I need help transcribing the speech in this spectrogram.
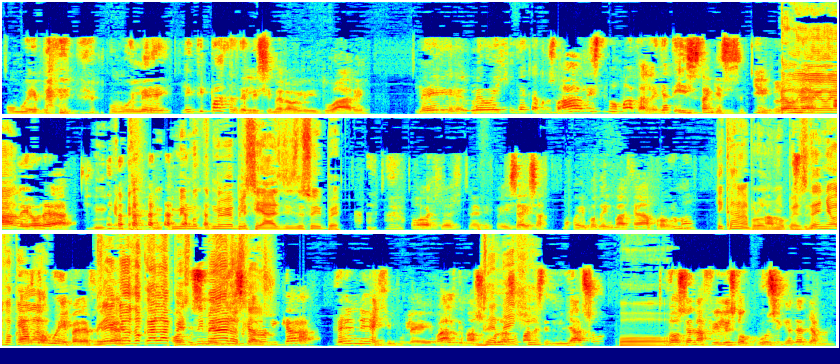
που μου είπε, που μου λέει, λέει τι πάθετε λέει σήμερα όλοι του Άρη. Λέει, λέω έχει 10 κρούσματα. Α, λέει στην ομάδα, λέει, γιατί ήσασταν κι εσείς εκεί; Λέω, Όχι, ναι. όχι, όχι. Α, λέει, ωραία. Μη μου- μη με πλησιάζεις, δεν σου είπε. όχι, όχι, δεν είπε, ίσα ίσα. Μου είπε ότι δεν υπάρχει κανένα πρόβλημα. Τι κάνα πρόβλημα Από πες. τη- Δεν νιώθω Ε, καλά. αυτό μου είπε, ρε φίλε. Δεν νιώθω καλά, Ότι πες. Είμαι συνεχίζεις άρρωστος. κανονικά δεν έχει, μου λέει. Βάλει τη μασκούλα Δεν σου, έχει. πάνε στη δουλειά σου, Ω, δώσε ένα φιλί στον κούση και τέτοια μου.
